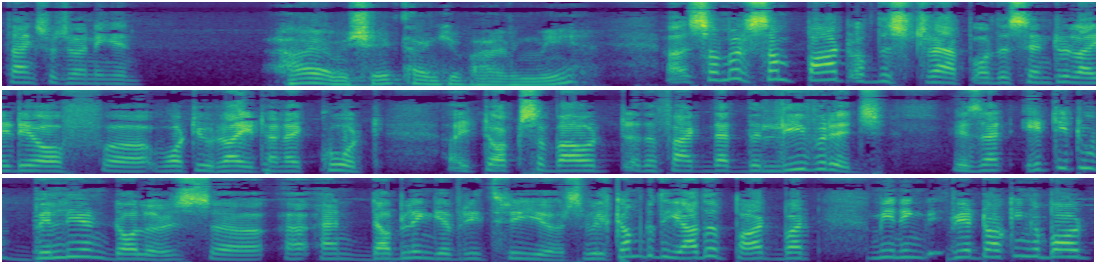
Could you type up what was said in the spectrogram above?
thanks for joining in. Hi Abhishek, thank you for having me. Uh, Samar, some part of the strap or the central idea of uh, what you write, and I quote, uh, it talks about uh, the fact that the leverage is at 82 billion dollars uh, uh, and doubling every three years. We'll come to the other part, but meaning we are talking about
